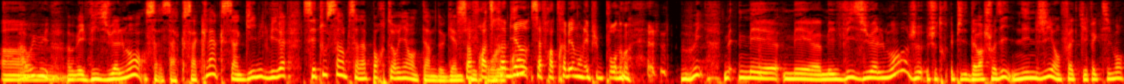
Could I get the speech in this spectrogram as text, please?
Ah oui, oui. Euh, Mais visuellement, ça, ça, ça claque, c'est un gimmick visuel. C'est tout simple, ça n'apporte rien en termes de gameplay. Ça fera très le bien, ça fera très bien dans les pubs pour Noël. Oui, mais, mais, mais, euh, mais visuellement, je, je trouve, et puis d'avoir choisi Ninji, en fait, qui est effectivement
